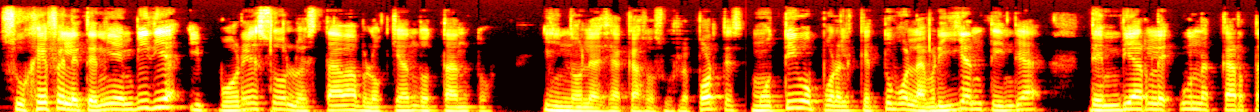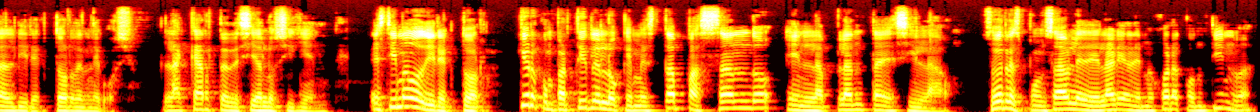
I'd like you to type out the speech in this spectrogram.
Su jefe le tenía envidia y por eso lo estaba bloqueando tanto. Y no le hacía caso a sus reportes, motivo por el que tuvo la brillante idea de enviarle una carta al director del negocio. La carta decía lo siguiente. Estimado director, quiero compartirle lo que me está pasando en la planta de Silao. Soy responsable del área de mejora continua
